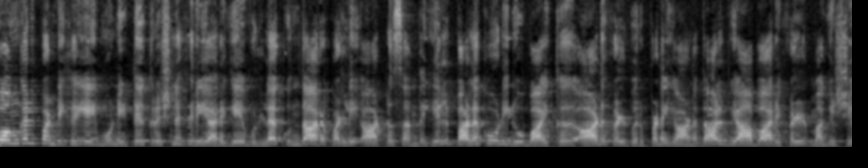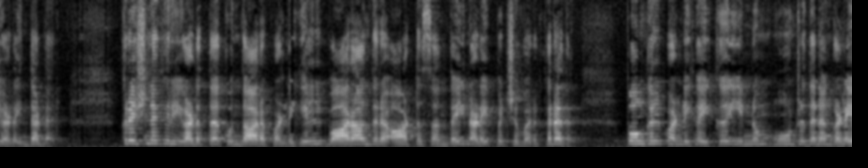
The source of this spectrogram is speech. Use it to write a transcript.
பொங்கல் பண்டிகையை முன்னிட்டு கிருஷ்ணகிரி அருகே உள்ள குந்தாரப்பள்ளி ஆட்டு சந்தையில் பல கோடி ரூபாய்க்கு ஆடுகள் விற்பனையானதால் வியாபாரிகள் மகிழ்ச்சி அடைந்தனர் கிருஷ்ணகிரி அடுத்த குந்தாரப்பள்ளியில் வாராந்திர ஆட்டு சந்தை நடைபெற்று வருகிறது. பொங்கல் பண்டிகைக்கு இன்னும் மூன்று தினங்களே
